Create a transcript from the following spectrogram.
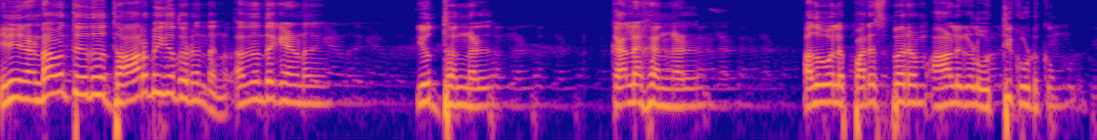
ഇനി രണ്ടാമത്തേത് ധാർമ്മിക ദുരന്തങ്ങൾ. അതെന്തൊക്കെയാണ്? യുദ്ധങ്ങൾ കലഹങ്ങൾ അതുപോലെ പരസ്പരം ആളുകൾ ഒറ്റിക്കൊടുക്കും.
